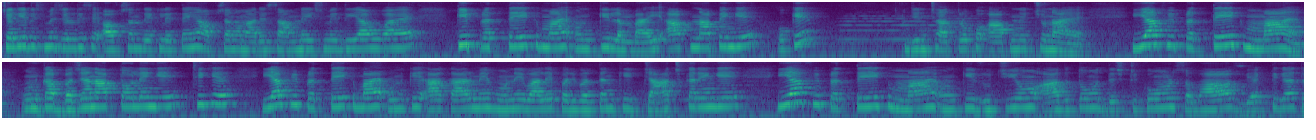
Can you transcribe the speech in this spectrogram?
चलिए अब इसमें जल्दी से ऑप्शन देख लेते हैं। ऑप्शन हमारे सामने इसमें दिया हुआ है। कि प्रत्येक माह उनकी लंबाई आप नापेंगे, ओके? जिन छात्रों को आपने चुना है। या फिर प्रत्येक माह उनका वज़न आप तोलेंगे, ठीक है? या फिर प्रत्येक माह उनके आकार में होने वाले परिवर्तन की जाँच करेंगे या फिर प्रत्येक माह उनकी रुचियों, आदतों, दृष्टिकोण, स्वभाव, व्यक्तिगत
